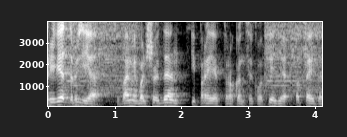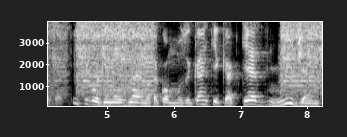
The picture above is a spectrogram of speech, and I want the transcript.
Привет, друзья! С вами Большой Дэн и проект Рок-энциклопедия от A до Z. И сегодня мы узнаем о таком музыканте, как Тед Ньюджент.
